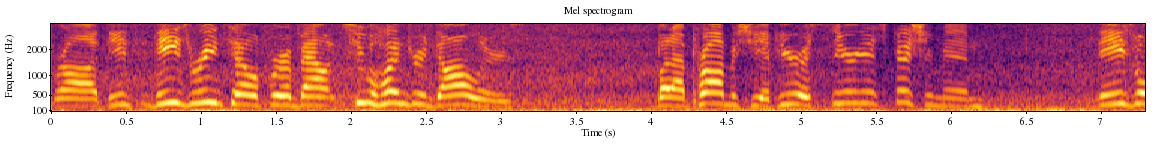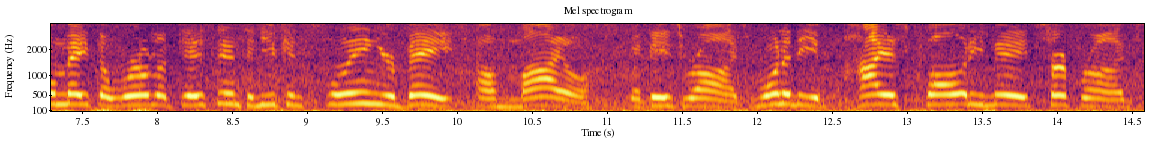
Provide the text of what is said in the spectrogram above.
rod. These, these retail for about $200. But I promise you, if you're a serious fisherman, these will make the world of distance and you can sling your bait a mile with these rods. One of the highest quality made surf rods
